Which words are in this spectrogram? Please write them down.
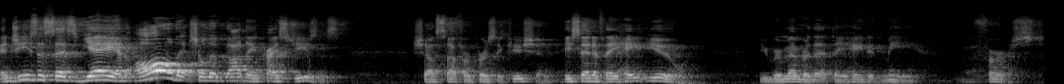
And Jesus says, Yea, and all that shall live godly in Christ Jesus shall suffer persecution. He said, If they hate you, you remember that they hated me first.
